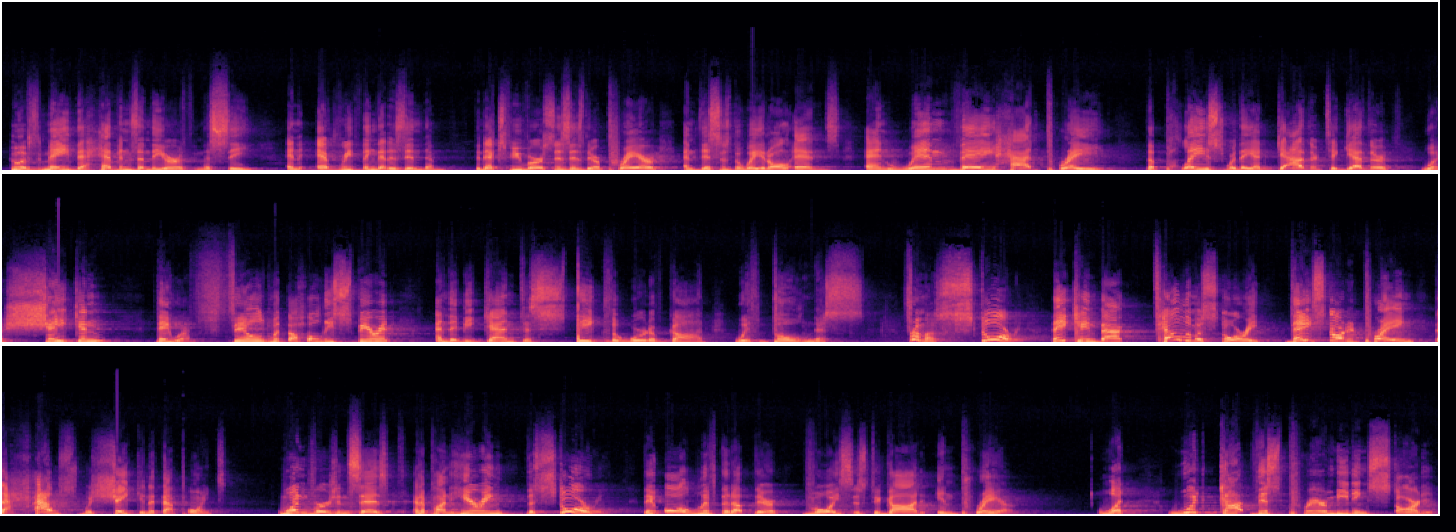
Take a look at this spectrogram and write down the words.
who has made the heavens and the earth and the sea and everything that is in them. The next few verses is their prayer, and this is the way it all ends. And when they had prayed, the place where they had gathered together was shaken. They were filled with the Holy Spirit and they began to speak the word of God with boldness. From a story, they came back, tell them a story. They started praying. The house was shaken at that point. One version says, and upon hearing the story, they all lifted up their voices to God in prayer. What, what got this prayer meeting started?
